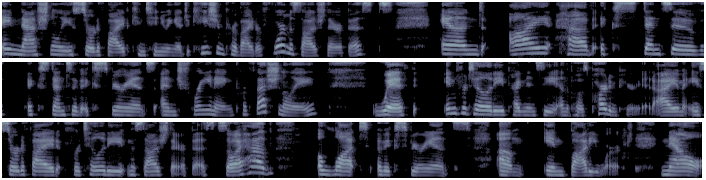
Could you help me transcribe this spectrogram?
a nationally certified continuing education provider for massage therapists. And I have extensive extensive experience and training professionally with infertility, pregnancy, and the postpartum period. I am a certified fertility massage therapist, so I have a lot of experience um, in body work. Now,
